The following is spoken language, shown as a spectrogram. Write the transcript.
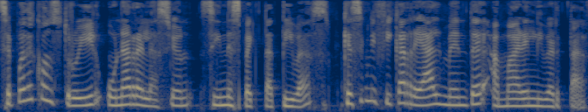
¿Se puede construir una relación sin expectativas? ¿Qué significa realmente amar en libertad?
